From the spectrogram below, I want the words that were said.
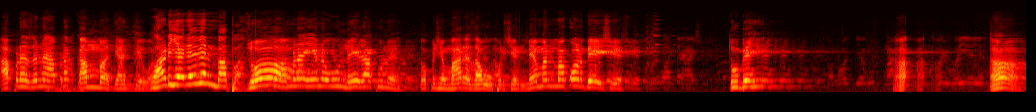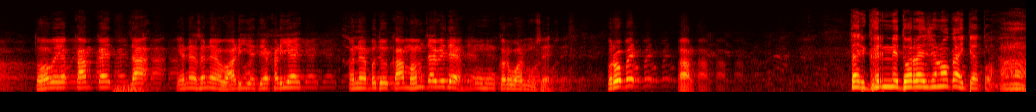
આપણે છે ને આપણા કામમાં ધ્યાન દેવા વાડિયા રેવે ને બાપા. જો હમણાં એને હું નહીં રાખું ને તો પછી મારે જવું પડશે. મહેમાનમાં કોણ બે છે તું બેહી. હા. હા. તો હવે એક કામ કર જા. એને છે ને વાડીએ દેખાડીએ અને બધું કામ સમજાવી દે હું હું કરવાનું છે. બરોબર? હાલ. તારી ઘરની ધોરાઈ જ નો કાંઈ કહેતો? હા.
